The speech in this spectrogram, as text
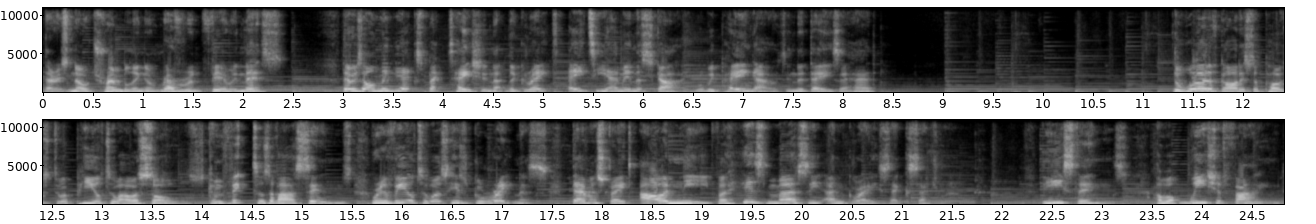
There is no trembling and reverent fear in this. There is only the expectation that the great ATM in the sky will be paying out in the days ahead. The Word of God is supposed to appeal to our souls, convict us of our sins, reveal to us His greatness, demonstrate our need for His mercy and grace, etc. These things are what we should find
